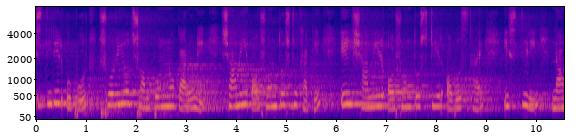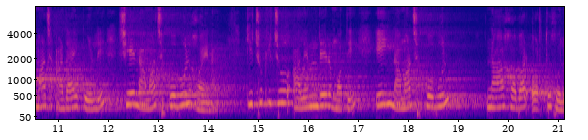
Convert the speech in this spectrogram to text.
স্ত্রীর উপর শরীয়ত সম্পন্ন কারণে স্বামী অসন্তুষ্ট থাকে। এই স্বামীর অসন্তুষ্টির অবস্থায় স্ত্রী নামাজ আদায় করলে সে নামাজ কবুল হয় না। কিছু কিছু আলেমদের মতে, এই নামাজ কবুল না হবার অর্থ হল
